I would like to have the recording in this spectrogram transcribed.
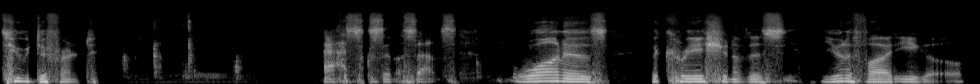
two different asks in a sense. One is the creation of this unified ego.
